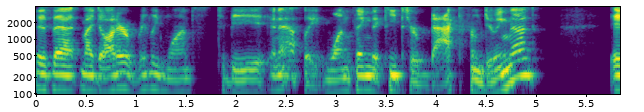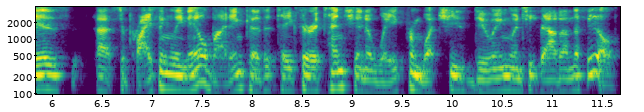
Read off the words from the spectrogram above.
is that my daughter really wants to be an athlete. One thing that keeps her back from doing that is uh, surprisingly nail biting because it takes her attention away from what she's doing when she's out on the field.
